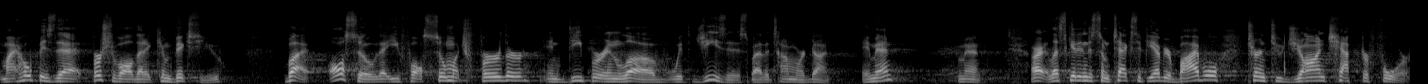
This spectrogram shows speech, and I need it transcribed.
my hope is that, first of all, that it convicts you, but also that you fall so much further and deeper in love with Jesus by the time we're done. Amen? Amen. All right, let's get into some text. If you have your Bible, turn to John chapter 4.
